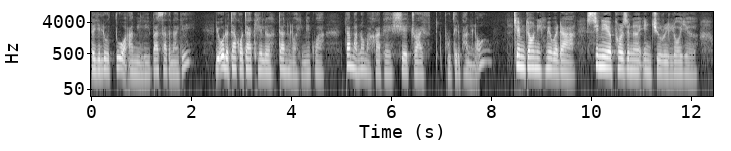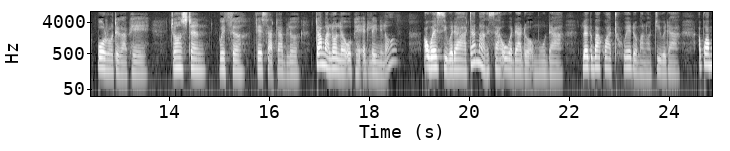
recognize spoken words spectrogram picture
လေယလို့သူ့အာမီလီပါသဒနာကေယိုဒတာကောတာခဲလတန်လောဟိနေကွာတမနောမှာခဖဲ share drive ဘူတိတဖာနေလော Tim Downey Mewada Senior Personal Injury Lawyer ပေါ်ရောတကဖဲ Johnston with the Thesa Tabler တမလော်လောအဖဲအက်လိနေလောအဝဲစီဝဒတမကစားဩဝဒတော့အမူဒါလကဘကွာထွဲတော်မလောတီဝဒအပွားမ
